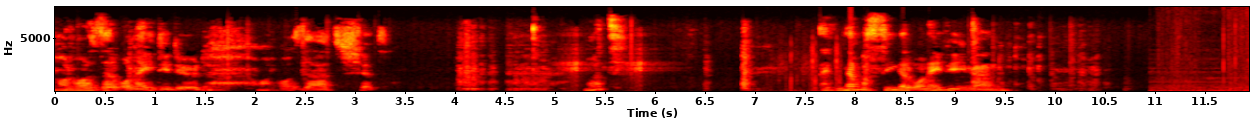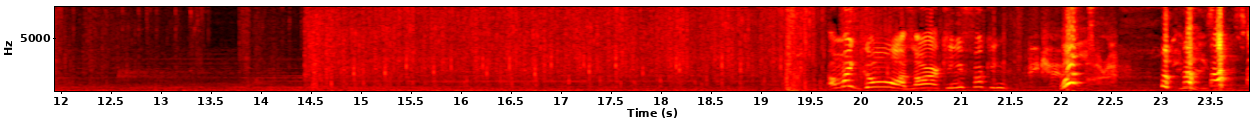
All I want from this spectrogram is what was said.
What was that 180, dude? What was that shit? What? I've never seen that 180, man. Lara, can you fucking. Careful, What? Please, Ernest.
